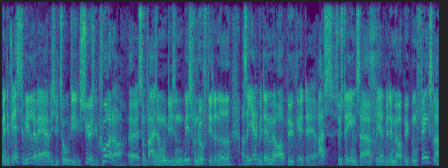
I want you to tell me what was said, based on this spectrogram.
Men det bedste ville det være, hvis vi tog de syriske kurdere, øh, som faktisk er nogle af de sådan, mest fornuftige dernede, og så hjalp vi dem med at opbygge et øh, retssystem, så hjalp vi dem med at opbygge nogle fængsler,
